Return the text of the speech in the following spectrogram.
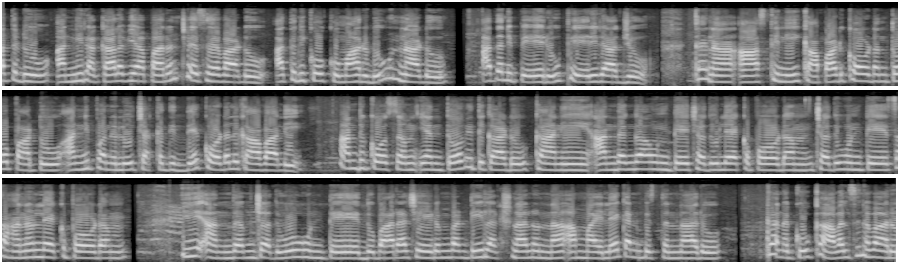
అతడు అన్ని రకాల వ్యాపారం చేసేవాడు. అతనికో కుమారుడు ఉన్నాడు. అతని పేరు పేరిరాజు. తన ఆస్తిని కాపాడుకోవడంతో పాటు అన్ని పనులు చక్కదిద్దే కోడలు కావాలి. అందుకోసం ఎంతో వెతికాడు. కానీ అందంగా ఉంటే చదువు లేకపోవడం చదువు ఉంటే సహనం లేకపోవడం ఈ అందం చదువు ఉంటే దుబారా చేయడం వంటి లక్షణాలున్న అమ్మాయిలే కనిపిస్తున్నారు. తనకు కావలసిన వారు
